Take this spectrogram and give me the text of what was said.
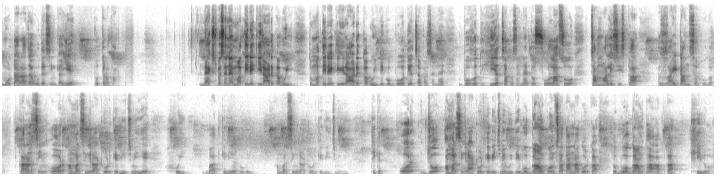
मोटा राजा उदय सिंह का ये पुत्र था। नेक्स्ट प्रश्न है मतिरे की राड कब हुई? तो मतिरे की राड कब हुई? देखो, बहुत ही अच्छा प्रश्न है, बहुत ही अच्छा प्रश्न है। तो सोलह इसका राइट आंसर होगा। करण सिंह और अमर सिंह राठौड़ के बीच में ये हुई। बात क्लियर हो गई? अमर सिंह राठौड़ के बीच में हुई। ठीक है? और जो अमर सिंह राठौड़ के बीच में हुई थी, वो गाँव कौन सा था? नागौर का। तो वो गाँव था आपका खीलवा।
